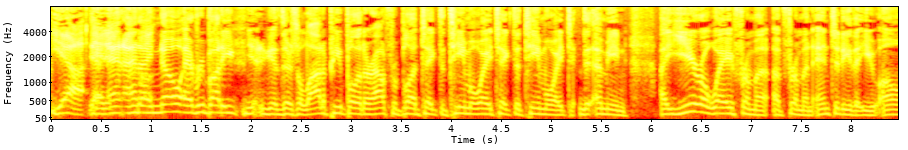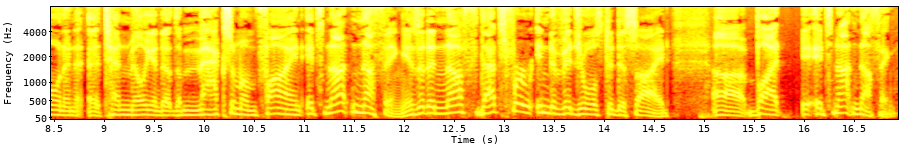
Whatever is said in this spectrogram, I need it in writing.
Yeah. And, and, and, and well, I know everybody, you know, there's a lot of people that are out for blood. Take the team away, take the team away. I mean, a year away from a, from an entity that you own and a 10 million, the maximum fine, it's not nothing. Is it enough? That's for individuals to decide. Uh, but it's not nothing.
